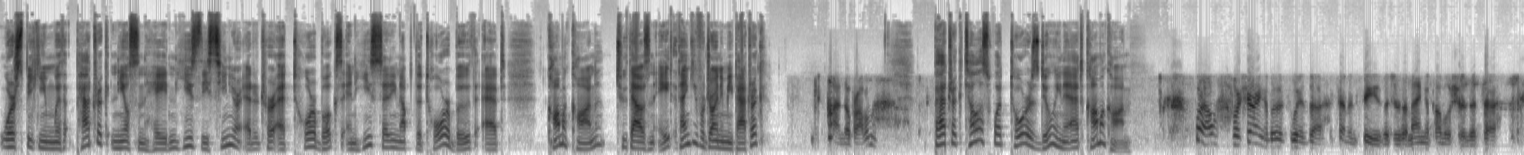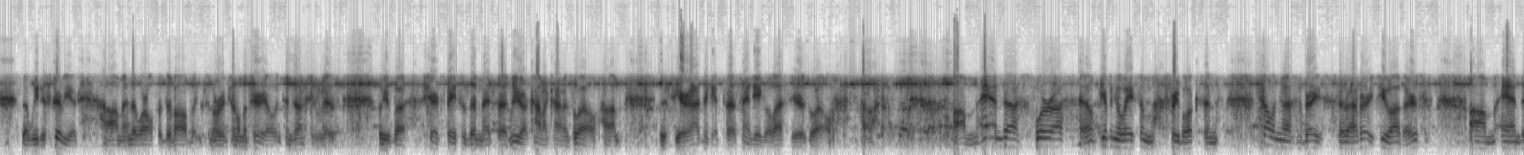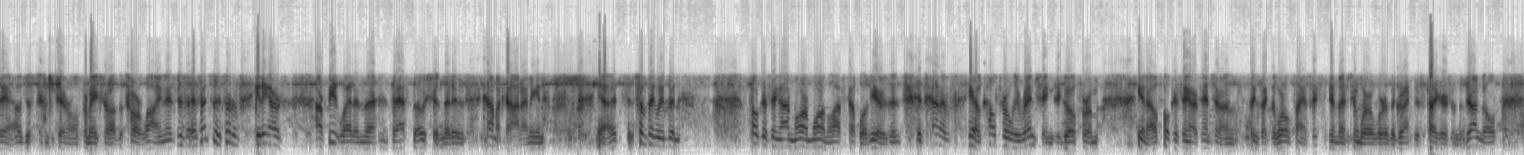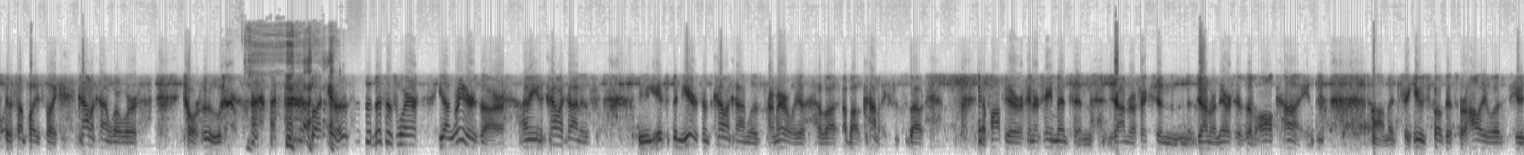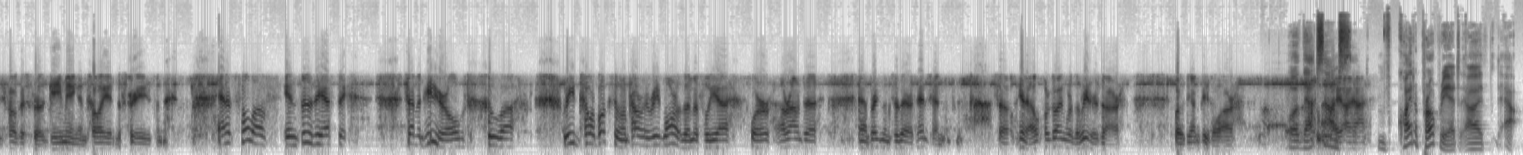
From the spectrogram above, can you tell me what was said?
We're speaking with Patrick Nielsen Hayden. He's the senior editor at Tor Books, and he's setting up the Tor booth at Comic Con 2008. Thank you for joining me, Patrick. Uh, no problem. Patrick, tell us what Tor is doing at Comic Con. Well, we're sharing a booth with uh, Seven Seas, which is a manga publisher that uh, that we distribute, um, and that we're also developing some original material in conjunction with. We've uh, shared space with them at uh, New York Comic Con as well um, this year, and I think at uh, San Diego last year as well. Uh, um, and we're you know, giving away some free books and selling a very very few others, um, and you know, just general information about the Tor line. It's just essentially sort of getting our our feet wet in the vast ocean that is Comic Con. I mean, yeah, it's, it's something we've been focusing on more and more in the last couple of years. It's it's kind of you know culturally wrenching to go from you know focusing our attention on things like the World Science Fiction Convention where we're the grandest tigers in the jungle to someplace like Comic Con where we're Tor who. but you know this, this is where young readers are. I mean Comic Con is it's been years since Comic Con was primarily about about comics. It's about you know, popular entertainment and genre fiction, and genre narratives of all kinds. Um, it's a huge focus for Hollywood, huge focus for gaming and toy industries, and and it's full of enthusiastic 17 year olds who uh, read Tor books and would probably read more of them if we uh, were around to uh, bring them to their attention. So, you know, we're going where the readers are, the young people are. Well, that sounds I, I, quite appropriate. Uh,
